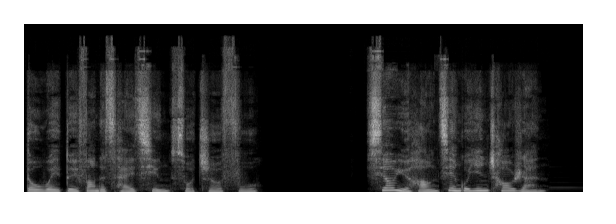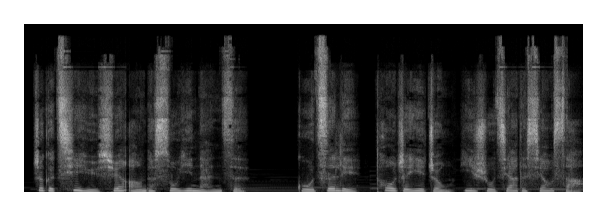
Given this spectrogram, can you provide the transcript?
都为对方的才情所折服。萧宇航见过殷超然这个气宇轩昂的素衣男子，骨子里透着一种艺术家的潇洒，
